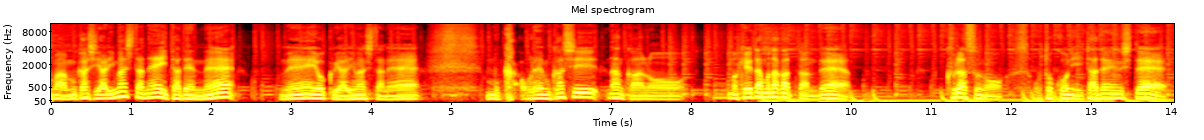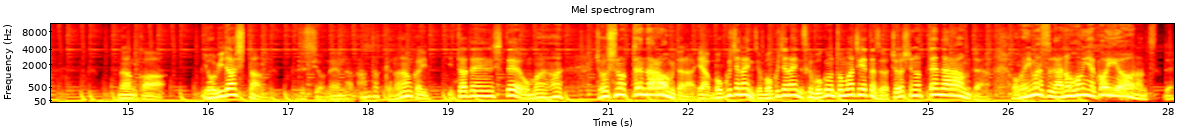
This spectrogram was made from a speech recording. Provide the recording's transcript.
まあ昔やりましたね板伝ね。ねよくやりましたね。むか俺昔なんかあのまあ携帯もなかったんでクラスの男に板伝してなんか呼び出したんですよね。ななんだっけな。なんか板伝して「お前調子乗ってんだろ」みたいな。いや僕じゃないんですよ。僕じゃないんですけど僕の友達が言ったんですよ「調子乗ってんだろ」みたいな「お前今すぐあの本屋来いよ」なんつって。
